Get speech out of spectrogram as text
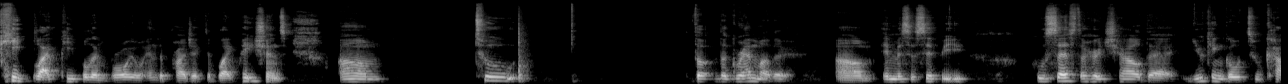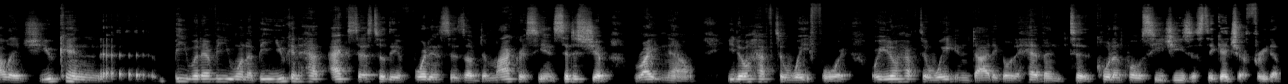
keep Black people embroiled in the project of Black patience, um, to the the grandmother um, in Mississippi who says to her child that you can go to college, you can uh, be whatever you want to be, you can have access to the affordances of democracy and citizenship right now. You don't have to wait for it, or you don't have to wait and die to go to heaven to quote unquote see Jesus to get your freedom.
